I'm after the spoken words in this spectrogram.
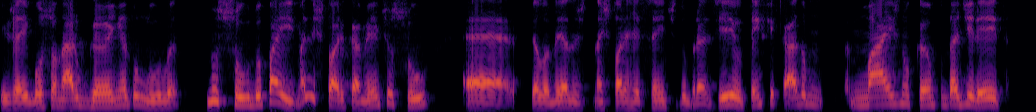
E o Jair Bolsonaro ganha do Lula no sul do país. Mas historicamente, o sul, é, pelo menos na história recente do Brasil, tem ficado mais no campo da direita,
